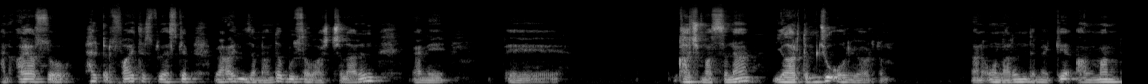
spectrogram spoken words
Yani I also help fighters to escape ve aynı zamanda bu savaşçıların yani e, kaçmasına yardımcı oluyordum. Yani onların demek ki Alman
